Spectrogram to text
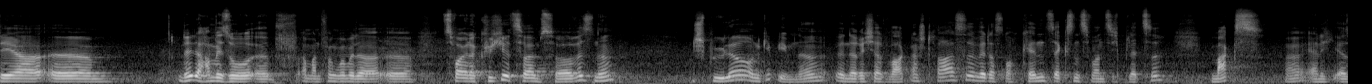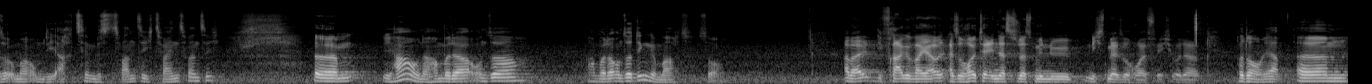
der, äh, ne, da haben wir so, äh, pf, am Anfang waren wir da äh, zwei in der Küche, zwei im Service, ne? Ein Spüler und gib ihm, ne? In der Richard-Wagner-Straße, wer das noch kennt, 26 Plätze, Max, ja, ehrlich eher so immer um die 18 bis 20, 22. Ähm, ja, und da haben wir da unser, haben wir da unser Ding gemacht. So. Aber die Frage war ja, also heute änderst du das Menü nicht mehr so häufig, oder? Pardon, ja. Ähm,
